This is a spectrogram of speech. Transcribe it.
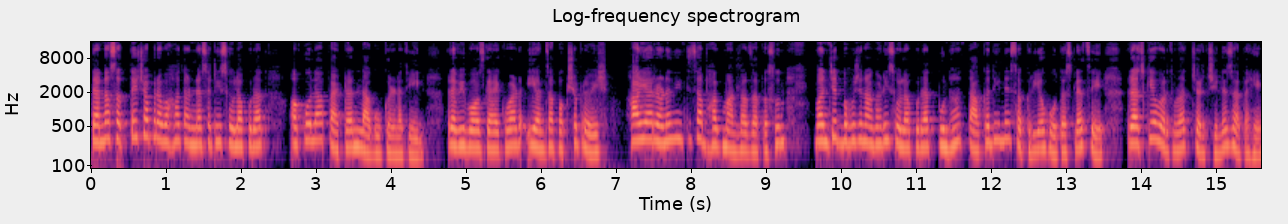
त्यांना सत्तेच्या प्रवाहात आणण्यासाठी सोलापुरात अकोला पॅटर्न लागू करण्यात येईल. रवी बॉस गायकवाड यांचा पक्षप्रवेश हा या रणनीतीचा भाग मानला जात असून वंचित बहुजन आघाडी सोलापुरात पुन्हा ताकदीने सक्रिय होत असल्याचे राजकीय वर्तुळात चर्चिले जात आहे.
